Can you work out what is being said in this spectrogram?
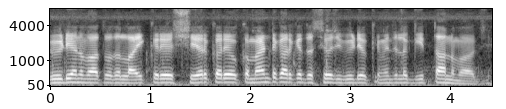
ਵੀਡੀਓ ਨੂੰ ਵੱਧ ਤੋਂ ਵੱਧ ਲਾਈਕ ਕਰਿਓ ਸ਼ੇਅਰ ਕਰਿਓ ਕਮੈਂਟ ਕਰਕੇ ਦੱਸਿਓ ਜੀ ਵੀਡੀਓ ਕਿਵੇਂ ਦੀ ਲੱਗੀ। ਧੰਨਵਾਦ ਜੀ।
